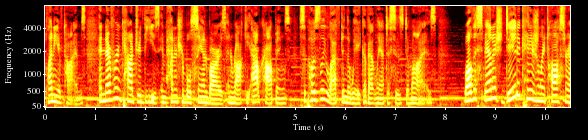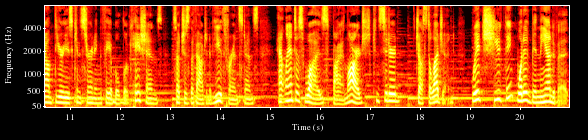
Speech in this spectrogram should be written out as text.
plenty of times and never encountered these impenetrable sandbars and rocky outcroppings supposedly left in the wake of Atlantis' demise. While the Spanish did occasionally toss around theories concerning fabled locations, such as the Fountain of Youth, for instance, Atlantis was, by and large, considered just a legend which you'd think would have been the end of it.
